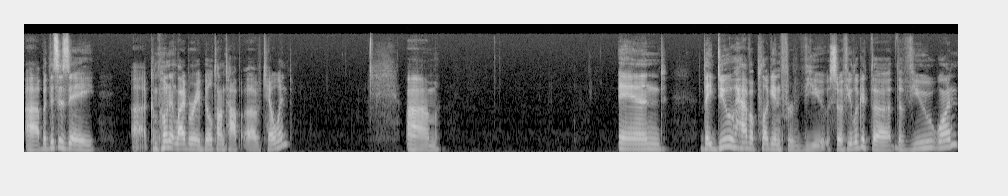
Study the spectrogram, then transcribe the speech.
uh, but this is a uh, component library built on top of Tailwind. Um, and they do have a plugin for Vue. So if you look at the the Vue one,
